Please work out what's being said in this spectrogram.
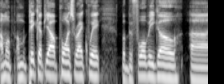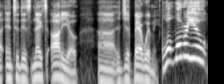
I'm gonna I'm gonna pick up y'all points right quick, but before we go uh into this next audio, uh just bear with me. What what were you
